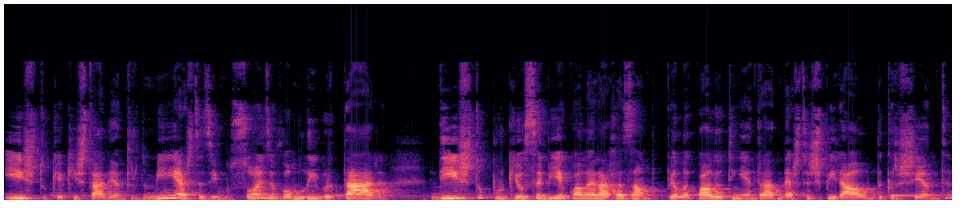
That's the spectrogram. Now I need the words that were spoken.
isto que aqui está dentro de mim, estas emoções, eu vou me libertar disto, porque eu sabia qual era a razão pela qual eu tinha entrado nesta espiral decrescente.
